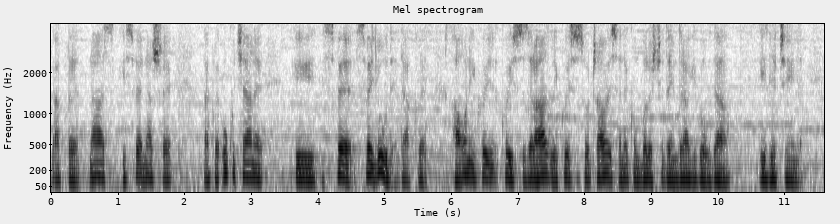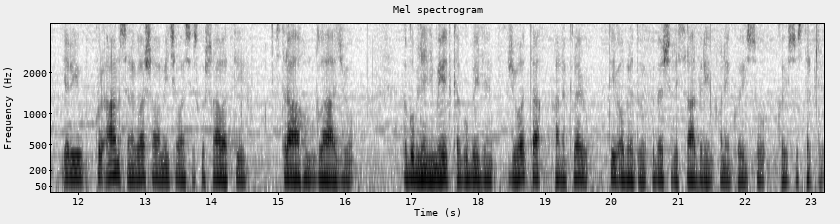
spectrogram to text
dakle, nas i sve naše dakle, ukućane i sve, sve ljude, dakle, a oni koji, koji su se zarazili, koji se suočavaju sa nekom bolešću, da im dragi Bog da izlječenje. Jer i u Kur'anu se naglašava, mi ćemo vas iskušavati strahom, glađu, gubljenjem metka, gubljenjem života, a na kraju ti obradu bešeri sabirin, one koji su, koji su strpljivi.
